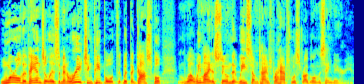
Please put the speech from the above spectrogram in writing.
world evangelism and reaching people with the gospel, well, we might assume that we sometimes perhaps will struggle in the same area.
